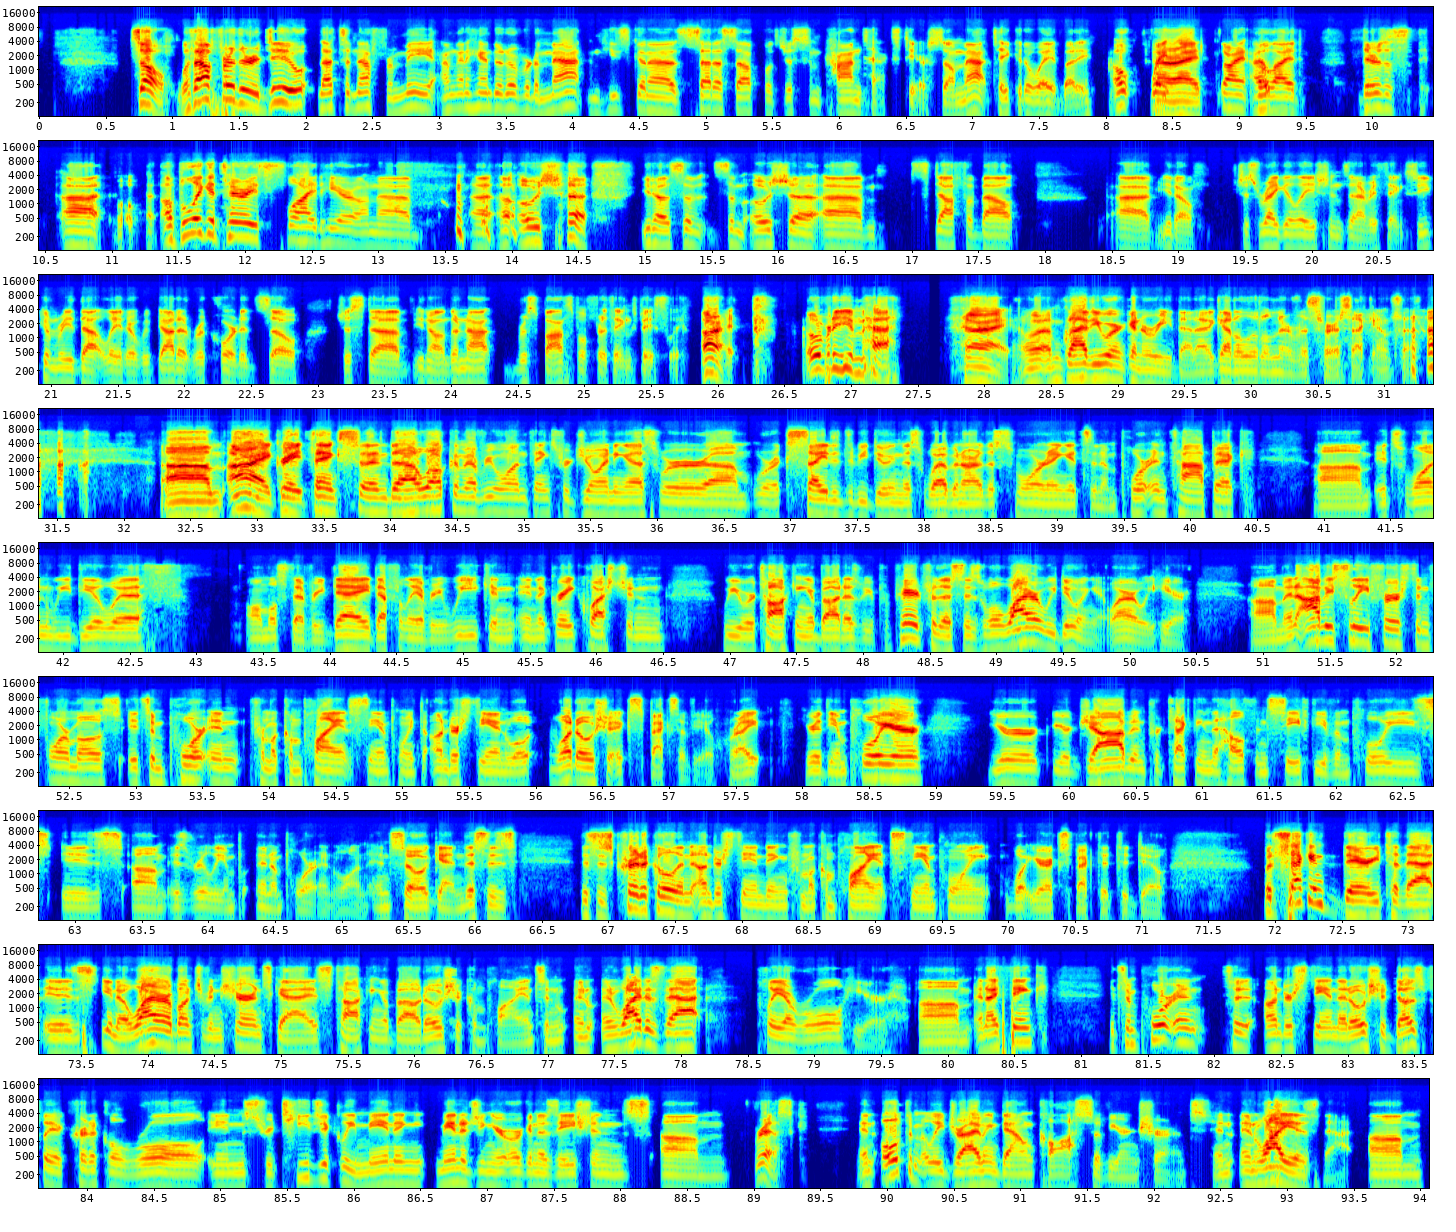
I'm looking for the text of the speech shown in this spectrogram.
So without further ado, that's enough from me. I'm going to hand it over to Matt, and he's going to set us up with just some context here. So Matt, take it away, buddy. Oh, wait. All right. Sorry, I oh. lied there's a uh, obligatory slide here on uh, uh, OSHA, you know, some some OSHA um, stuff about, uh, you know, just regulations and everything. So you can read that later. We've got it recorded. So just, uh, you know, they're not responsible for things basically. All right, over to you, Matt. All right. Well, I'm glad you weren't going to read that. I got a little nervous for a second. So. Um, all right, great. Thanks, and uh, welcome everyone. Thanks for joining us. We're um, we're excited to be doing this webinar this morning. It's an important topic. Um, it's one we deal with almost every day, definitely every week. And, and a great question we were talking about as we prepared for this is, well, why are we doing it? Why are we here? Um, and obviously, first and foremost, it's important from a compliance standpoint to understand what, what OSHA expects of you, right? You're the employer. Your your job in protecting the health and safety of employees is um, is really imp- an important one. And so again, this is this is critical in understanding from a compliance standpoint what you're expected to do. But secondary to that is, you know, why are a bunch of insurance guys talking about OSHA compliance and, and, and why does that play a role here? Um, and I think it's important to understand that OSHA does play a critical role in strategically managing, managing your organization's um, risk and ultimately driving down costs of your insurance. And, and why is that? Um,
